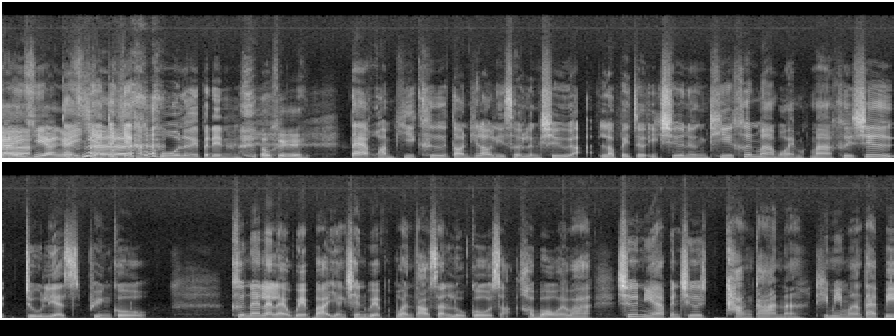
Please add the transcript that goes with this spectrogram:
ใกล้เคียงใกล้เคียงใกล้เคียงทั้งคู่เลยประเด็น โอเค แต่ความพีคคือตอนที่เรา research เรื่องชื่ออะเราไปเจออีกชื่อหนึ่งที่ขึ้นมาบ่อยมากๆ คือชื่อ Julius Pringle คือในหลาย ๆ เว็บอะอย่างเช่นเว็บ 1000 Logos อะเขาบอกไว้ว่า ชื่อเนี้ยเป็นชื่อทางการนะ ที่มีมาตั้งแต่ปี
